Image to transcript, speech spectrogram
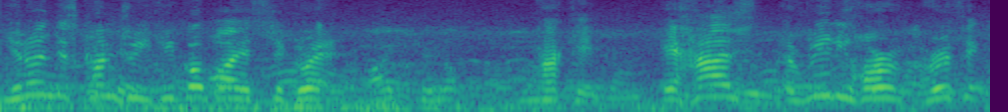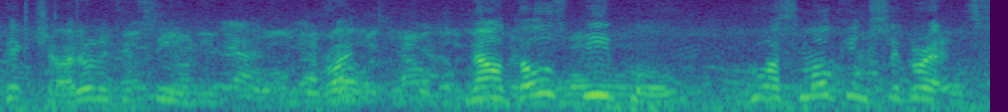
you know, in this country, if you go buy a cigarette packet, it has a really hor- horrific picture. I don't know if you've seen it. Yeah. Right? Now, those people who are smoking cigarettes,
